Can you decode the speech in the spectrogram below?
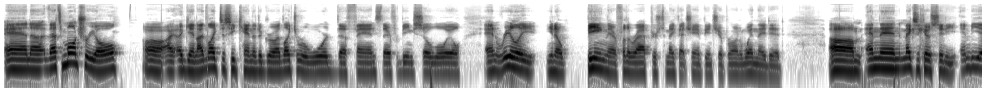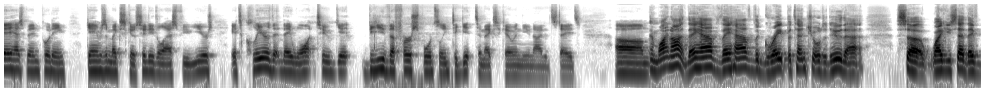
and uh, that's Montreal. Uh, I, again, I'd like to see Canada grow. I'd like to reward the fans there for being so loyal and really, you know, being there for the Raptors to make that championship run when they did. Um, and then Mexico City. NBA has been putting games in Mexico City the last few years. It's clear that they want to get be the first sports league to get to Mexico in the United States. Um, And why not? They have they have the great potential to do that. So, like you said, they've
